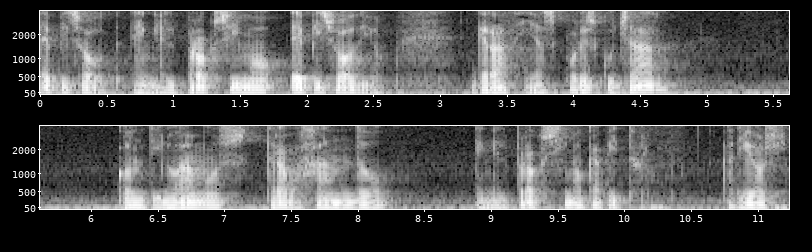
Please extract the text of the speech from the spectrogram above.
episode, en el próximo episodio. Gracias por escuchar. Continuamos trabajando en el próximo capítulo. Adiós.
